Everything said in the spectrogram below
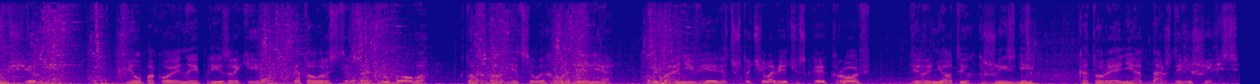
о мщении. Неупокоенные призраки готовы растерзать любого, кто вторгнется в их владение, ибо они верят, что человеческая кровь вернет их к жизни, которой они однажды лишились.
